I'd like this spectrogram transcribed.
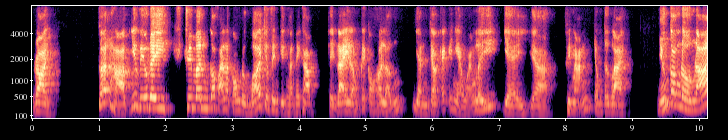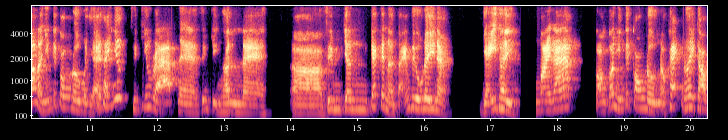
Rồi kết hợp với VOD streaming có phải là con đường mới cho phim truyền hình hay không? Thì đây là một cái câu hỏi lẫn dành cho các cái nhà quản lý về uh, phim ảnh trong tương lai. Những con đường đó là những cái con đường mà dễ thấy nhất. Phim chiếu rạp nè phim truyền hình nè uh, phim trên các cái nền tảng VOD nè. Vậy thì ngoài ra còn có những cái con đường nào khác nữa hay không?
